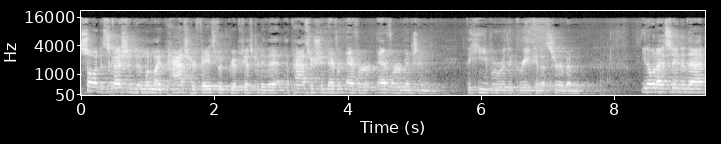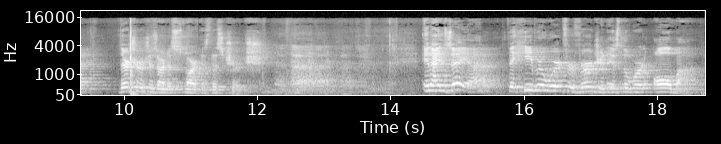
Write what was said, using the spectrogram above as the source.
saw a discussion in one of my pastor Facebook groups yesterday that a pastor should never, ever, ever mention the Hebrew or the Greek in a sermon. You know what I say to that? Their churches aren't as smart as this church. In Isaiah, the Hebrew word for virgin is the word Alma.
